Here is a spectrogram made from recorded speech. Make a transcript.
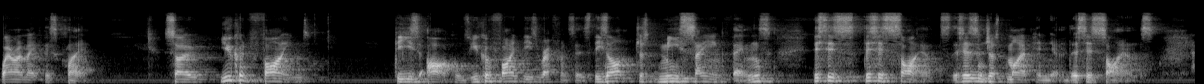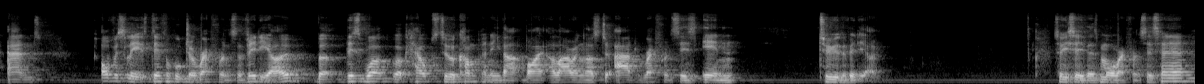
where I make this claim. So you can find these articles, you can find these references. These aren't just me saying things. This is, this is science. This isn't just my opinion. This is science. And obviously it's difficult to reference a video, but this workbook helps to accompany that by allowing us to add references in to the video. So you see there's more references here.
